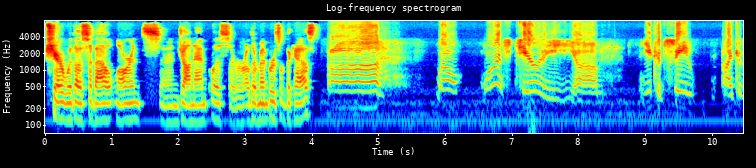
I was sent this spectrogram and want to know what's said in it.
share with us about Lawrence and John Amplas or other members of the cast? Uh, well, Lawrence Tierney, um, you could see, I could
